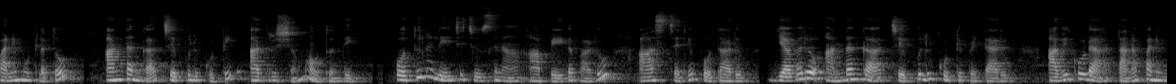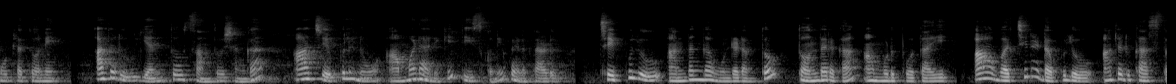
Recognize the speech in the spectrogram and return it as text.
పనిముట్లతో అందంగా చెప్పులు కుట్టి అదృశ్యం అవుతుంది. పొద్దున లేచి చూసిన ఆ పేదవాడు ఆశ్చర్యపోతాడు. ఎవరో అందంగా చెప్పులు కుట్టి పెట్టారు. అవి కూడా తన పనిముట్లతోనే. అతడు ఎంతో సంతోషంగా ఆ చెప్పులను అమ్మడానికి తీసుకుని వెళతాడు. చెప్పులు అందంగా ఉండడంతో తొందరగా అమ్ముడుపోతాయి. ఆ వచ్చిన డబ్బులో అతడు కాస్త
